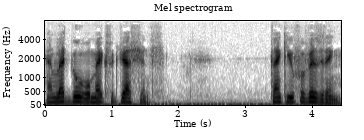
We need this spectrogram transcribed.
and let Google make suggestions. Thank you for visiting.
